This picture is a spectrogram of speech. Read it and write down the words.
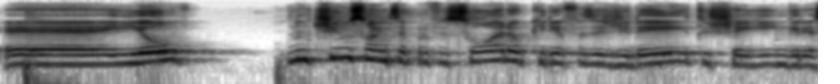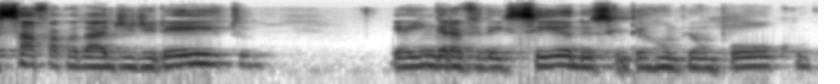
É, e eu não tinha o sonho de ser professora, eu queria fazer direito, cheguei a ingressar à faculdade de direito, e aí engravidei cedo, isso interrompeu um pouco.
